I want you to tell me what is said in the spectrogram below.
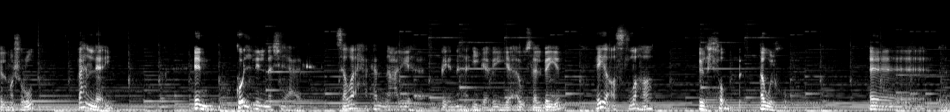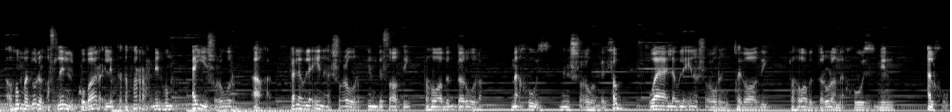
المشروط فهنلاقي إن كل المشاعر سواء حكمنا عليها بإنها إيجابية أو سلبية هي أصلها الحب أو الخوف. آه هم دول الأصلين الكبار اللي بتتفرع منهم أي شعور آخر. فلو لقينا شعور انبساطي فهو بالضرورة مأخوذ من الشعور بالحب ولو لقينا شعور انقباضي فهو بالضرورة مأخوذ من الخوف.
